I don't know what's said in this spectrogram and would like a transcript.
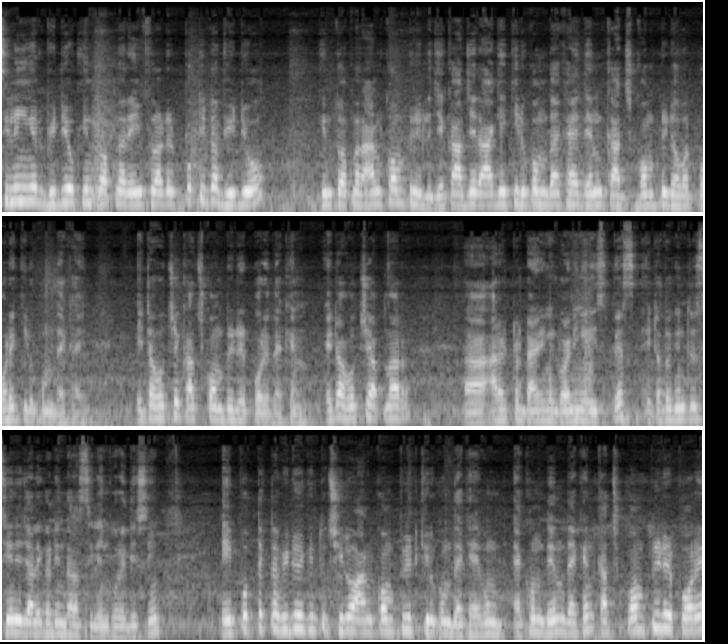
সিলিংয়ের ভিডিও কিন্তু আপনার এই ফ্ল্যাটের প্রতিটা ভিডিও কিন্তু আপনার আনকমপ্লিটলি যে কাজের আগে কীরকম দেখায় দেন কাজ কমপ্লিট হওয়ার পরে কীরকম দেখায়। এটা হচ্ছে কাজ কমপ্লিটের পরে দেখেন। এটা হচ্ছে আপনার আরেকটা ডাইনিং ডাইনিংয়ের স্পেস এটা তো কিন্তু সিএনজি জালি কাটিং দ্বারা সিলিং করে দিছি। এই প্রত্যেকটা ভিডিও কিন্তু ছিল আনকমপ্লিট কীরকম দেখে এবং এখন দেন দেখেন কাজ কমপ্লিটের পরে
